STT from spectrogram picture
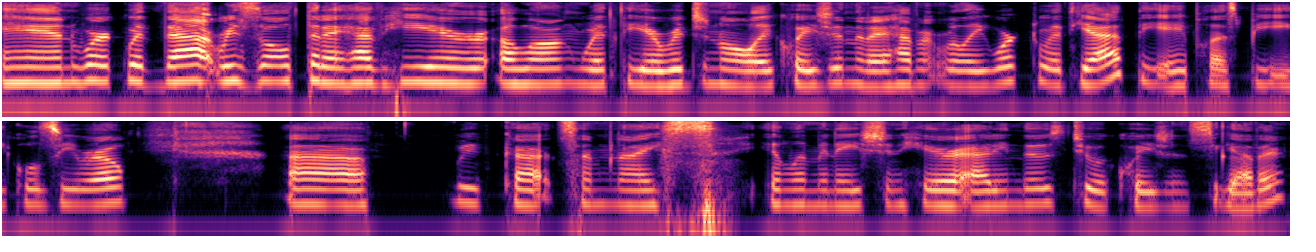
and work with that result that I have here along with the original equation that I haven't really worked with yet, the a plus b equals 0, uh, we've got some nice elimination here adding those two equations together.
